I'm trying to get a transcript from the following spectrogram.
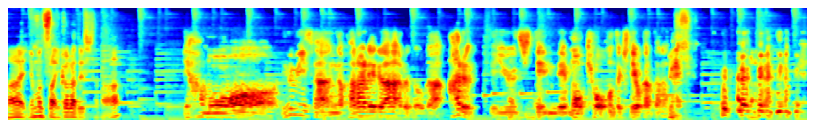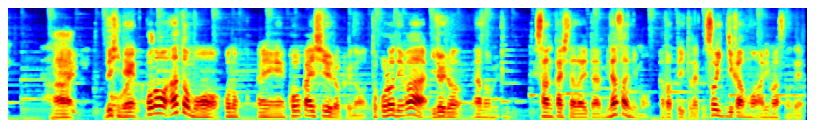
はい、山本さんいかがでしたか？いや、もう、ユミさんがパラレルワールドがあるっていう時点でもう今日本当来てよかったなって。はい。ぜひね、この後も、この、えー公開収録のところでは、いろいろ、あの、参加していただいた皆さんにも語っていただく、そういう時間もありますので、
